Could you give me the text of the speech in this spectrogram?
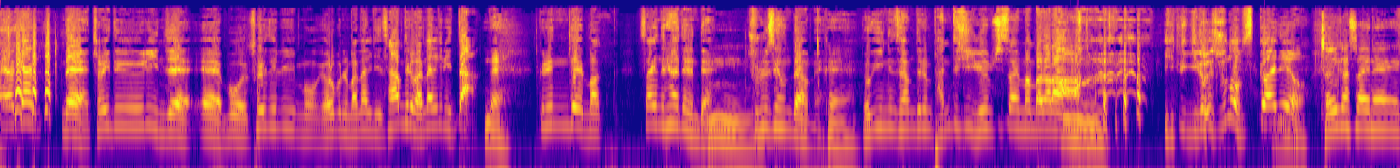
약간 네 저희들이 이제 예, 뭐 저희들이 뭐 여러분을 만날 일 사람들을 만날 일이 있다. 네. 그랬는데 막 사인을 해야 되는데 음. 줄을 세운 다음에 그래. 여기 있는 사람들은 반드시 UMC 사인만 받아라. 음. 이럴, 이럴 수는 없을 거 아니에요. 네. 저희가 사인회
